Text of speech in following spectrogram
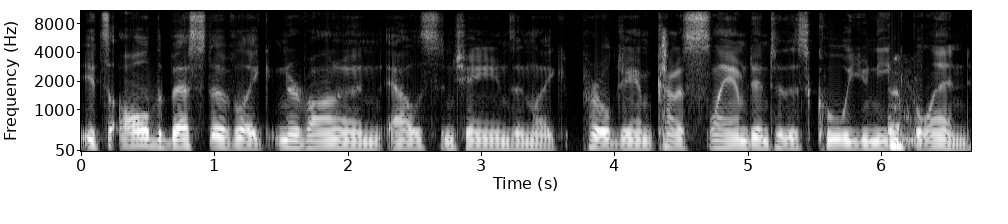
it's all the best of like Nirvana and Alice in Chains and like Pearl Jam kind of slammed into this cool unique blend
